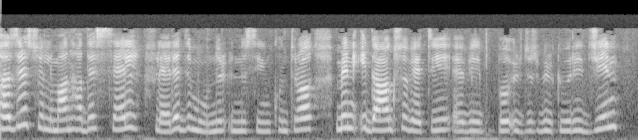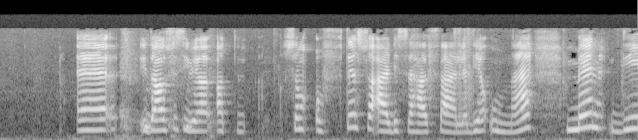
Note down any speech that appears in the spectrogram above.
Hazret Suleiman hadde selv flere demoner under sin kontroll, men i dag så vet vi, eh, vi på Urdus bruker ordet djinn, eh, i dag så sier vi at som ofte så er disse her fæle, de er onde, men de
